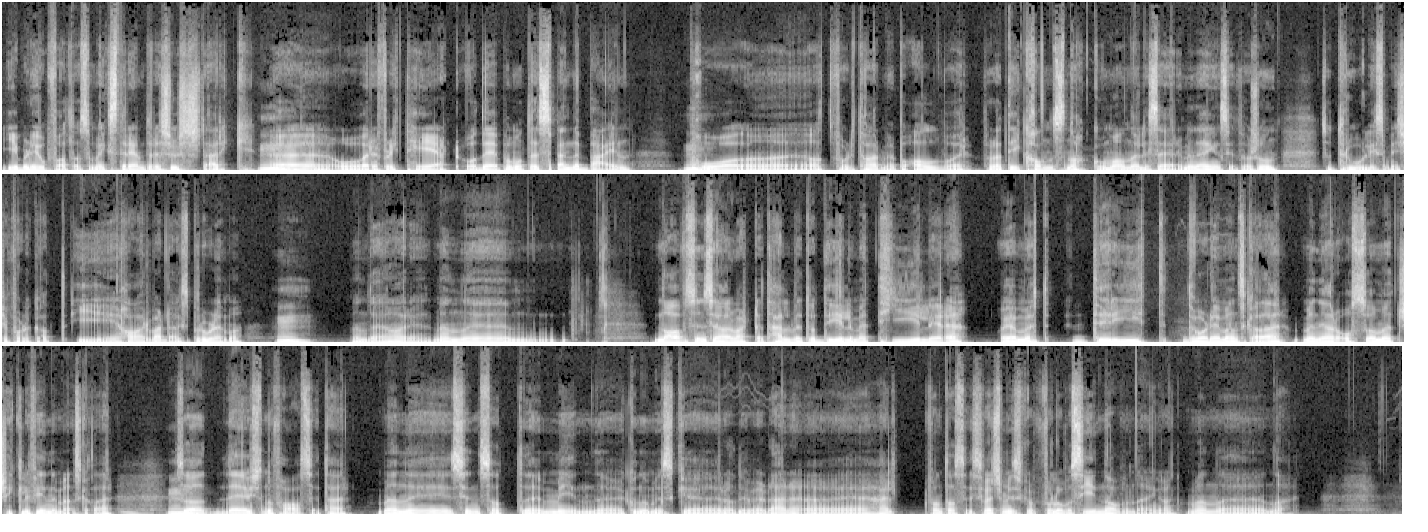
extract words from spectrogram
Jeg blir oppfatta som ekstremt ressurssterk Mm. eh, og reflektert, og det på en måte spenner bein på eh, at folk tar meg på alvor. For at de kan snakke om og analysere min egen situasjon, så tror liksom ikke folk at jeg har hverdagsproblemer. Mm. Men det har jeg. Men eh, Nav syns jeg har vært et helvete å deale med tidligere, og jeg har møtt dritdårlige mennesker der, men jeg har også møtt skikkelig fine mennesker der. Mm. Så det er jo ikke noe fasit her. Men jeg syns at eh, min økonomiske rådgiver der eh, er helt fantastisk. Jeg vet ikke om jeg skal få lov å si navnet engang, men eh, nei.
